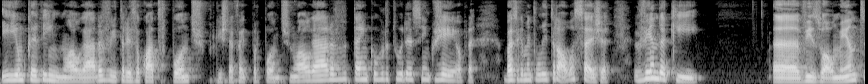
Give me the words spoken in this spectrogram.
e um bocadinho no Algarve, e 3 ou 4 pontos, porque isto é feito por pontos no Algarve, tem cobertura 5G, basicamente literal. Ou seja, vendo aqui uh, visualmente,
